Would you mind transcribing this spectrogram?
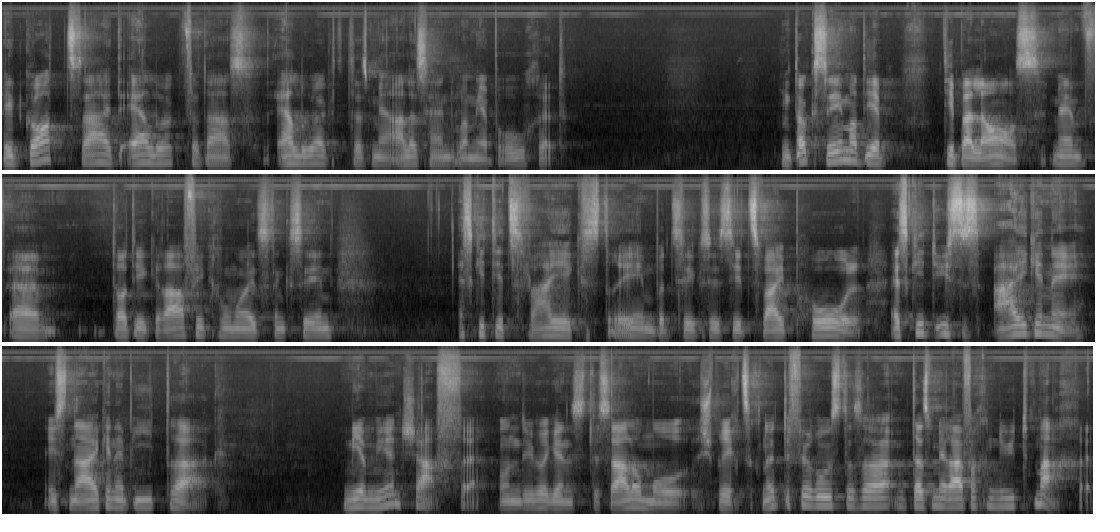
Weil Gott sagt, er schaut für das. Er schaut, dass wir alles haben, was wir brauchen. Und da sehen wir die, die Balance. Wir haben äh, da die Grafik, die wir jetzt dann sehen. Es gibt die zwei Extreme, beziehungsweise die zwei Pole. Es gibt unser eigene, unseren eigenen Beitrag. Wir müssen arbeiten. Und übrigens, der Salomo spricht sich nicht dafür aus, dass, er, dass wir einfach nichts machen.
